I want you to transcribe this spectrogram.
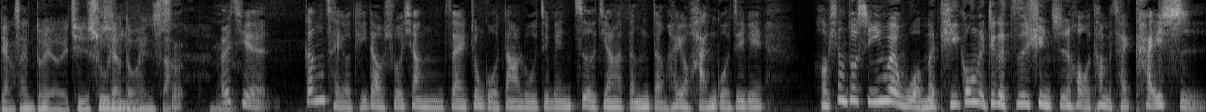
两三对而已，其实数量都很少。而且刚才有提到说，像在中国大陆这边、浙江啊等等，还有韩国这边，好像都是因为我们提供了这个资讯之后，他们才开始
